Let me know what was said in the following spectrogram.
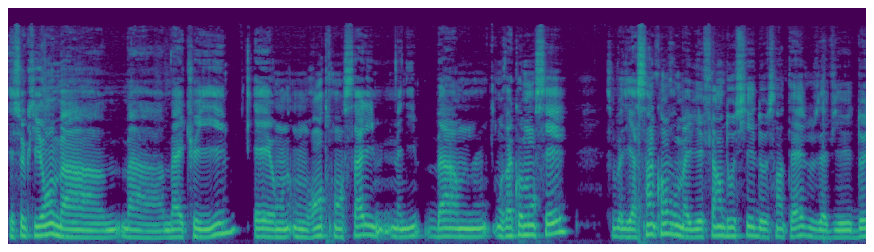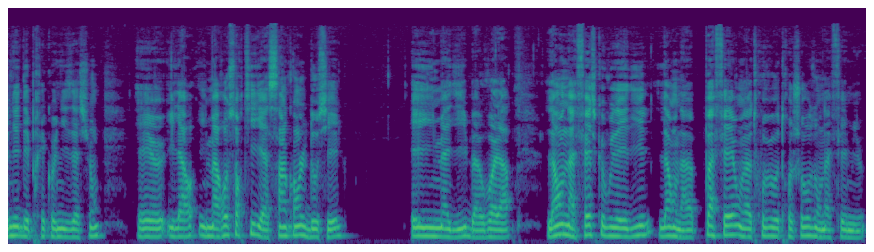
Et ce client m'a accueilli et on, rentre en salle. Il m'a dit ben, On va commencer. Il y a cinq ans, vous m'aviez fait un dossier de synthèse, vous aviez donné des préconisations. Et il m'a il ressorti il y a cinq ans le dossier. Et il m'a dit Ben voilà Là, on a fait ce que vous avez dit. Là, on n'a pas fait, on a trouvé autre chose, on a fait mieux.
